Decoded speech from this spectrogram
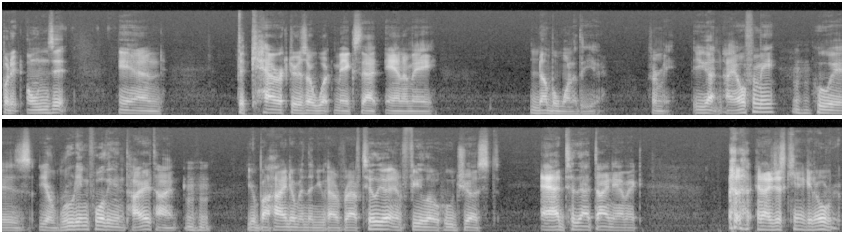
but it owns it and the characters are what makes that anime number one of the year for me. You got Naofumi, who is you're rooting for the entire time. You're behind him, and then you have Raphtalia and Filo, who just add to that dynamic. and I just can't get over it.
